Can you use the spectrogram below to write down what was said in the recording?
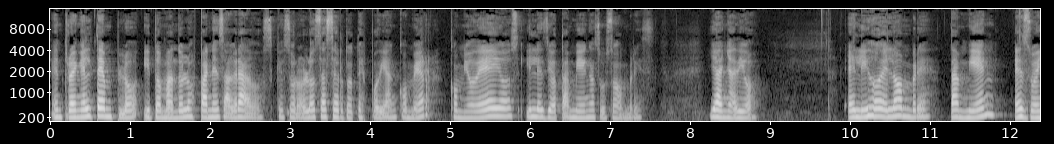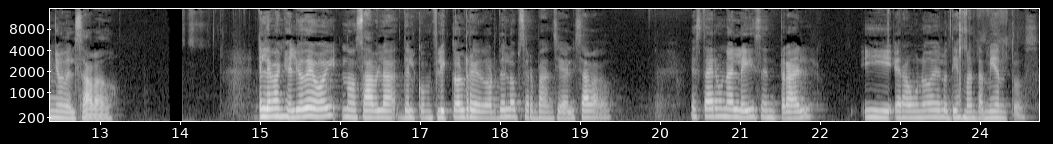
Entró en el templo y tomando los panes sagrados que solo los sacerdotes podían comer, comió de ellos y les dio también a sus hombres. Y añadió El Hijo del hombre también es dueño del sábado. El Evangelio de hoy nos habla del conflicto alrededor de la observancia del sábado. Esta era una ley central y era uno de los diez mandamientos,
